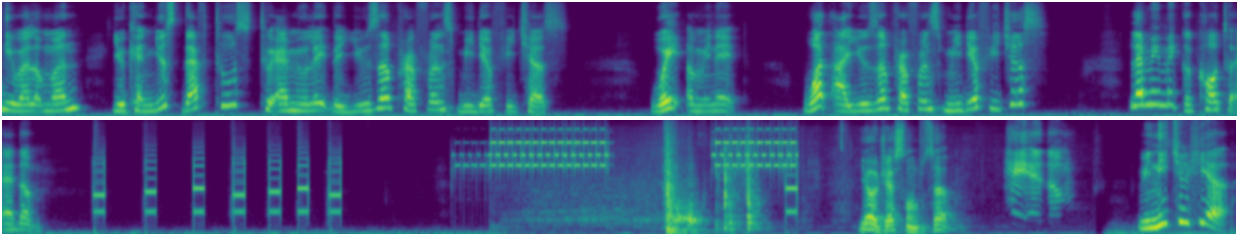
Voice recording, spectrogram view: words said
development, you can use DevTools to emulate the user preference media features. Wait a minute, what are user preference media features? Let me make a call to Adam. Yo, Jecelyn, what's up? Hey Adam, we need you here.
